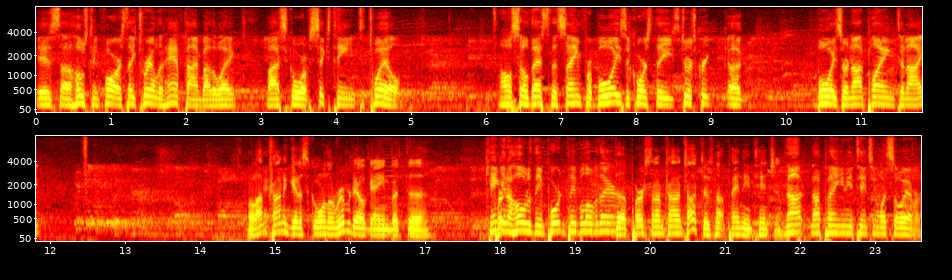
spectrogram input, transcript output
is uh, hosting Forrest. They trailed at halftime, by the way by a score of 16 to 12. Also, that's the same for boys. Of course, the Stewart's Creek uh, boys are not playing tonight. Well, I'm trying to get a score on the Riverdale game, but the can't per- get a hold of the important people over there. The person I'm trying to talk to is not paying any attention. Not not paying any attention whatsoever.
